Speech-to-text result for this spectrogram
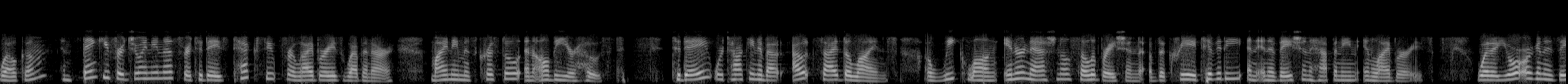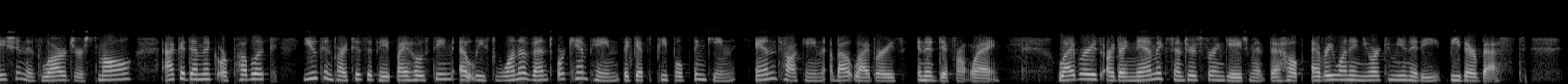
Welcome, and thank you for joining us for today's TechSoup for Libraries webinar. My name is Crystal, and I'll be your host. Today we're talking about Outside the Lines, a week-long international celebration of the creativity and innovation happening in libraries. Whether your organization is large or small, academic or public, you can participate by hosting at least one event or campaign that gets people thinking and talking about libraries in a different way. Libraries are dynamic centers for engagement that help everyone in your community be their best.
